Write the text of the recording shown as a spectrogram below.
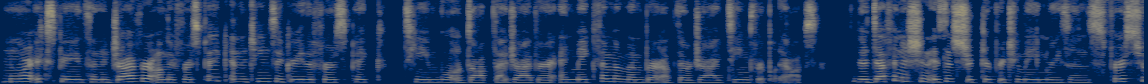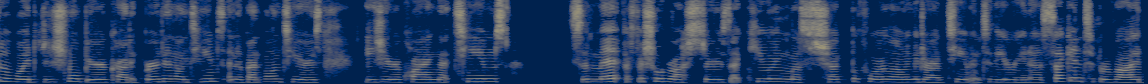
more experience than a driver on their first pick, and the teams agree the first pick team will adopt that driver and make them a member of their drive team for playoffs. The definition isn't stricter for two main reasons. First, to avoid additional bureaucratic burden on teams and event volunteers, e.g., requiring that teams Submit official rosters that queuing must check before allowing a drive team into the arena. Second, to provide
